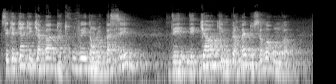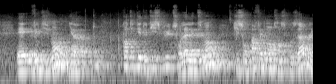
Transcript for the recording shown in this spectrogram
C'est quelqu'un qui est capable de trouver dans le passé des, cas qui nous permettent de savoir où on va. Et effectivement, il y a toute quantité de disputes sur l'allaitement qui sont parfaitement transposables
